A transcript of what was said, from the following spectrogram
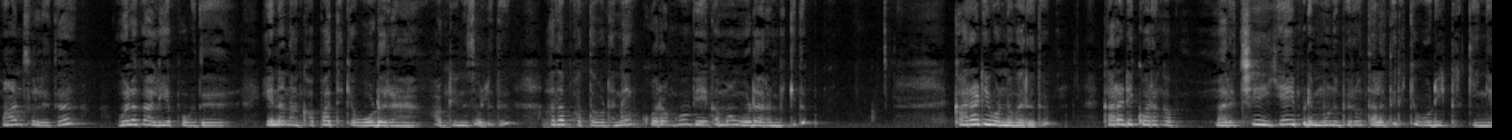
மான் சொல்லுது உலக அழிய போகுது. என்ன நான் காப்பாற்றிக்க ஓடுறேன்? அப்படின்னு சொல்லுது. அதை பார்த்த உடனே குரங்கும் வேகமாக ஓட ஆரம்பிக்குது. கரடி ஒன்று வருது. கரடி குரங்க மறித்து ஏன் இப்படி மூணு பேரும் தலை திருக்கி ஓடிட்டு இருக்கீங்க?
